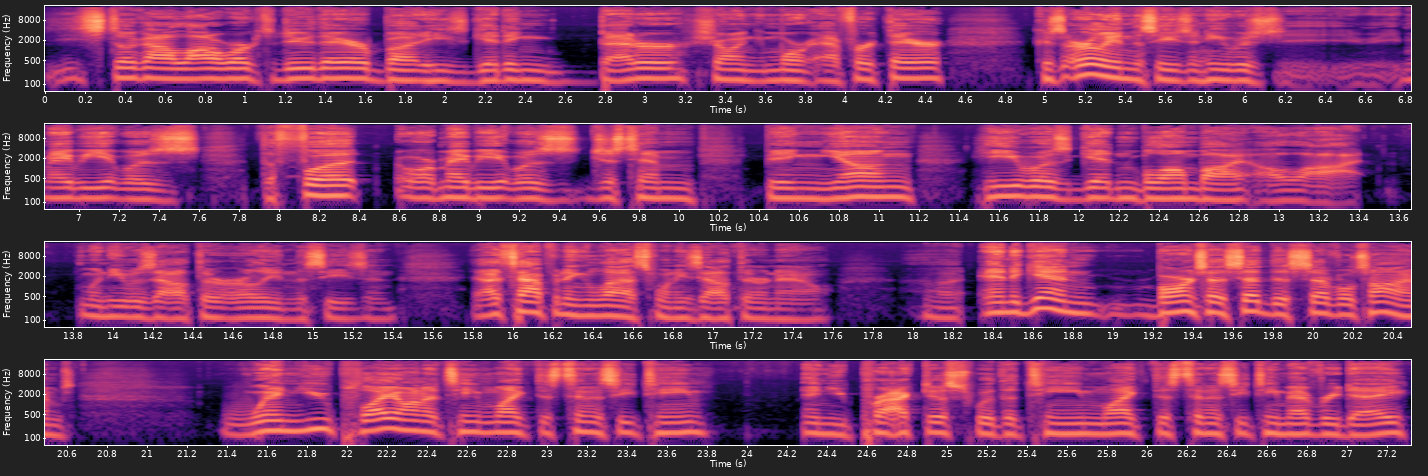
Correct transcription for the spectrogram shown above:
He's still got a lot of work to do there, but he's getting better, showing more effort there. Because early in the season, he was maybe it was the foot, or maybe it was just him being young. He was getting blown by a lot when he was out there early in the season. That's happening less when he's out there now. Uh, and again, Barnes has said this several times. When you play on a team like this Tennessee team and you practice with a team like this Tennessee team every day,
